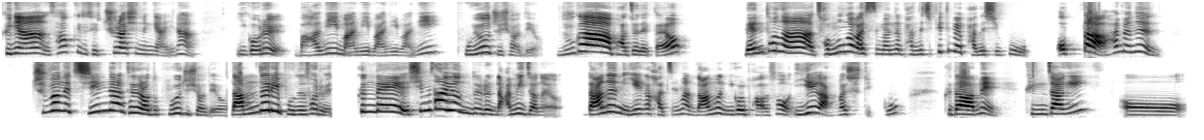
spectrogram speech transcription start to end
그냥 사업 계획서 제출하시는 게 아니라 이거를 많이 많이 많이 많이 보여주셔야 돼요. 누가 봐줘야 될까요? 멘토나 전문가가 있으면 반드시 피드백 받으시고 없다 하면은 주변의 지인들한테라도 보여주셔야 돼요. 남들이 보는 서류에. 근데 심사위원들은 남이잖아요. 나는 이해가 가지만 남은 이걸 봐서 이해가 안 갈 수도 있고 그 다음에 굉장히 어,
